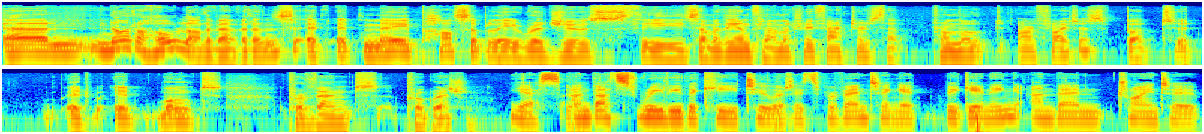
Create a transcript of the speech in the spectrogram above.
Uh, not a whole lot of evidence. It, it may possibly reduce the some of the inflammatory factors that promote arthritis, but it it it won't prevent progression. Yes, and that's really the key to it. It's preventing it beginning and then trying to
